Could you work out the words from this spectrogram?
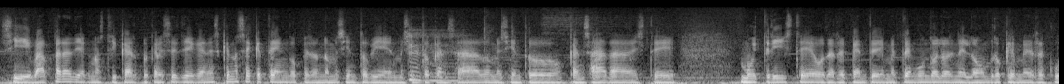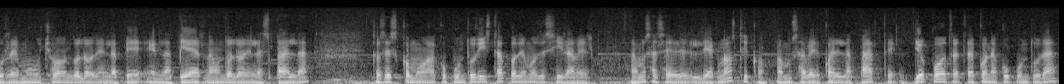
Si va para diagnosticar, porque a veces llegan, es que no sé qué tengo, pero no me siento bien, me siento cansado, me siento cansada, este muy triste o de repente me tengo un dolor en el hombro que me recurre mucho, un dolor en la, en la pierna, un dolor en la espalda. Entonces, como acupunturista podemos decir, a ver, vamos a hacer el diagnóstico, vamos a ver cuál es la parte. Yo puedo tratar con acupuntura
